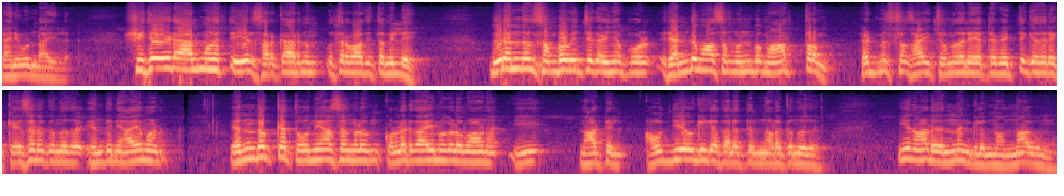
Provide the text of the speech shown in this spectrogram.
കനിവുണ്ടായില്ല. ഷിജയുടെ ആത്മഹത്യയിൽ സർക്കാരിനും ഉത്തരവാദിത്തമില്ലേ? ദുരന്തം സംഭവിച്ചു കഴിഞ്ഞപ്പോൾ രണ്ട് മാസം മുൻപ് മാത്രം ഹെഡ് മിസ്ട്രസായി ചുമതലയേറ്റ വ്യക്തിക്കെതിരെ കേസെടുക്കുന്നത് എന്ത് ന്യായമാണ്? എന്തൊക്കെ തോന്നിയാസങ്ങളും കൊള്ളരുതായ്മകളുമാണ് ഈ നാട്ടിൽ ഔദ്യോഗിക തലത്തിൽ നടക്കുന്നത്? ഈ നാട് എന്നെങ്കിലും നന്നാകുമോ?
